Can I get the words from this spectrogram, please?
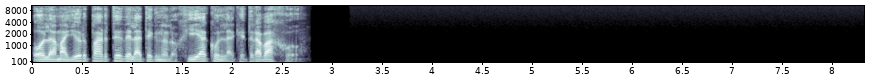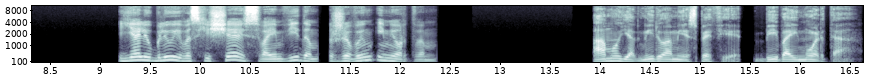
O la mayor parte de la tecnología con la que trabajo. Я люблю и восхищаюсь своим видом, живым и мертвым. Amo y admiro a mi especie, viva y muerta.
